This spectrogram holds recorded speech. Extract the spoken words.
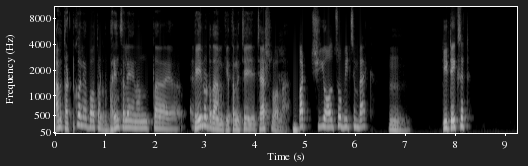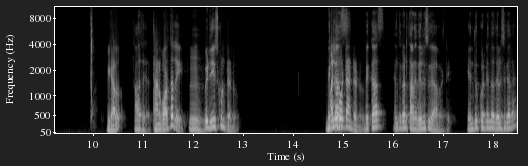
ఆమె తట్టుకోలేకపోతుంటది. భరించలేనంత పెయిన్ ఉంటుంది ఆమెకి ఇతని చే- చేష్టల వల్ల. But she also beats him back. He takes it మీకు అదే. తను కొడుతుంది. వీడు తీసుకుంటాడు. మళ్ళీ బికాస్ ఎందుకంటే తనకు తెలుసు కాబట్టి. ఎందుకు కొట్టిందో తెలుసు కదా.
